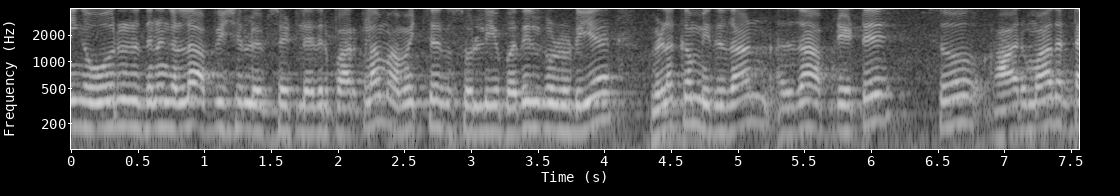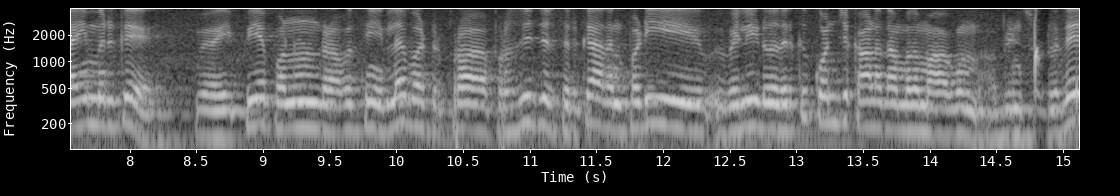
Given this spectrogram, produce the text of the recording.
நீங்கள் ஓரிரு தினங்களில் அஃபிஷியல் வெப்சைட்டில் எதிர்பார்க்கலாம். அமைச்சர் சொல்லிய பதில்களுடைய விளக்கம் இதுதான். அதுதான் அப்டேட்டு ஸோ ஆறு மாத டைம் இருக்குது இப்பயே பண்ணணுன்ற அவசியம் இல்லை பட் ப்ரொ ப்ரொசீஜர்ஸ் இருக்குது அதன்படி வெளியிடுவதற்கு கொஞ்சம் காலதாமதம் ஆகும் அப்படின்னு சொல்கிறது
